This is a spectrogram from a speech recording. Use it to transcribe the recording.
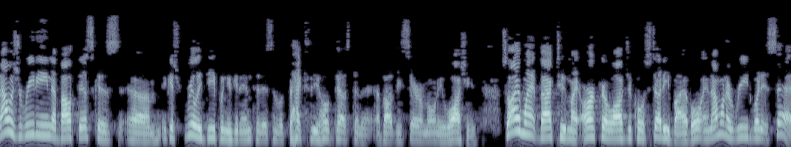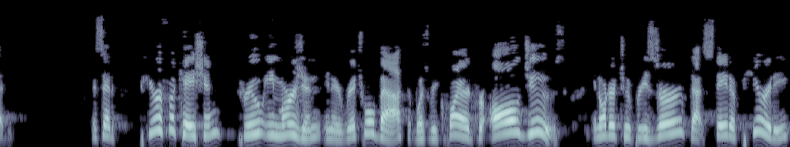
And I was reading about this because um, it gets really deep when you get into this and look back to the Old Testament about these ceremony washings. So I went back to my archaeological study Bible and I want to read what it said. It said, purification through immersion in a ritual bath was required for all Jews in order to preserve that state of purity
